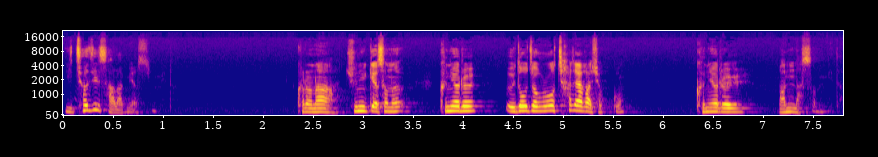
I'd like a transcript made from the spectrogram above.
잊혀질 사람이었습니다. 그러나 주님께서는 그녀를 의도적으로 찾아가셨고 그녀를 만났습니다.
